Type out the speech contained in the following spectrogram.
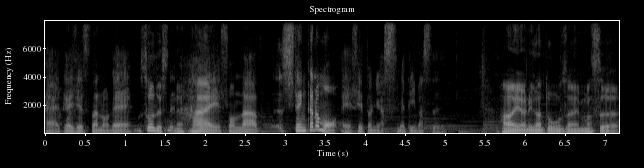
えー、大切なので、そうですね。はい、そんな視点からも、えー、生徒には進めています。はい、ありがとうございます。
